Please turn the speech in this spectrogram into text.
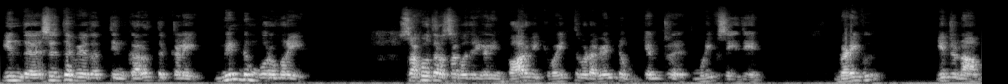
இந்த சித்த வேதத்தின் கருத்துக்களை மீண்டும் ஒருமுறை சகோதர சகோதரிகளின் பார்வைக்கு வைத்துவிட வேண்டும் என்று முடிவு செய்தேன். விளைவு இன்று நாம்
